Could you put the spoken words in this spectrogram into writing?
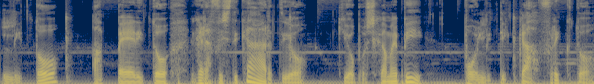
Λιτό, απέριτο, γραφιστικά άρτιο και όπως είχαμε πει, πολιτικά φρικτό.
